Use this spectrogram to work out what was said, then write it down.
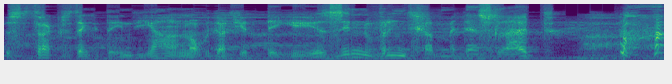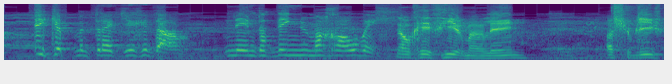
straks denken de indianen nog dat je tegen je zin vriendschap met hen sluit. Ik heb mijn trekje gedaan. Neem dat ding nu maar gauw weg. Nou, geef hier, Marleen. Alsjeblieft,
